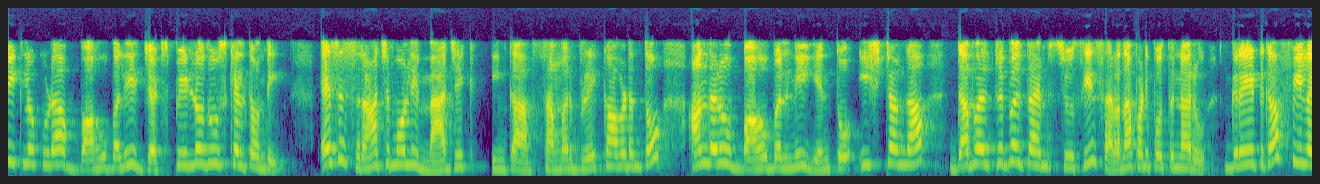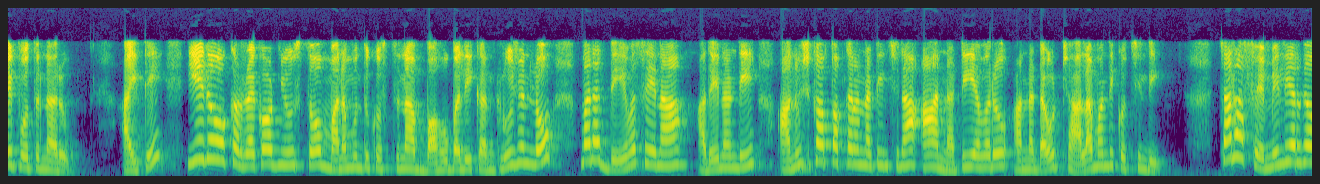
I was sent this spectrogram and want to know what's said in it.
వీక్లో కూడా బాహుబలి జెట్ స్పీడ్లో దూసుకెళ్తోంది. ఎస్ఎస్ రాజమౌళి మ్యాజిక్ ఇంకా సమ్మర్ బ్రేక్ కావడంతో అందరూ బాహుబలిని ఎంతో ఇష్టంగా డబుల్ ట్రిపుల్ టైమ్స్ చూసి సరదా పడిపోతున్నారు గ్రేట్గా ఫీల్ అయిపోతున్నారు. అయితే ఏదో ఒక రికార్డ్ న్యూస్తో మన ముందుకొస్తున్న బాహుబలి కన్క్లూజన్లో మన దేవసేన అదేనండి అనుష్క పక్కన నటించిన ఆ నటి ఎవరు అన్న డౌట్ చాలా మందికి వచ్చింది చాలా ఫెమిలియర్గా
